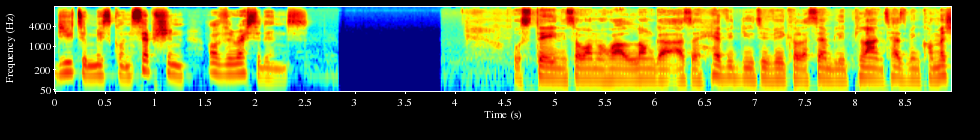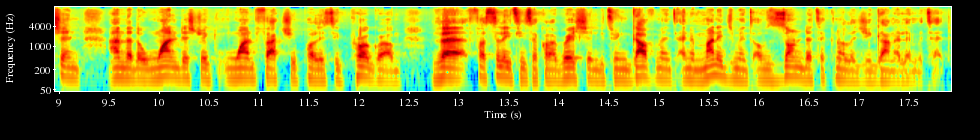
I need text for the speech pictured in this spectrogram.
due to misconception of the residents. Will stay in Sawama while longer as a heavy-duty vehicle assembly plant has been commissioned under the One District, One Factory policy program. The facility is a collaboration between government and the management of Zonda Technology Ghana Limited.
